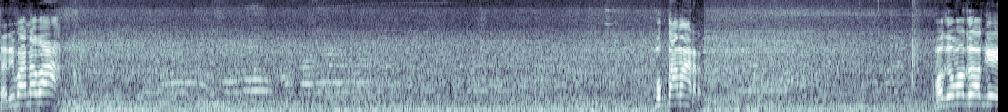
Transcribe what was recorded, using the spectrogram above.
Dari mana Pak? Muktamar. Moga moga oke.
